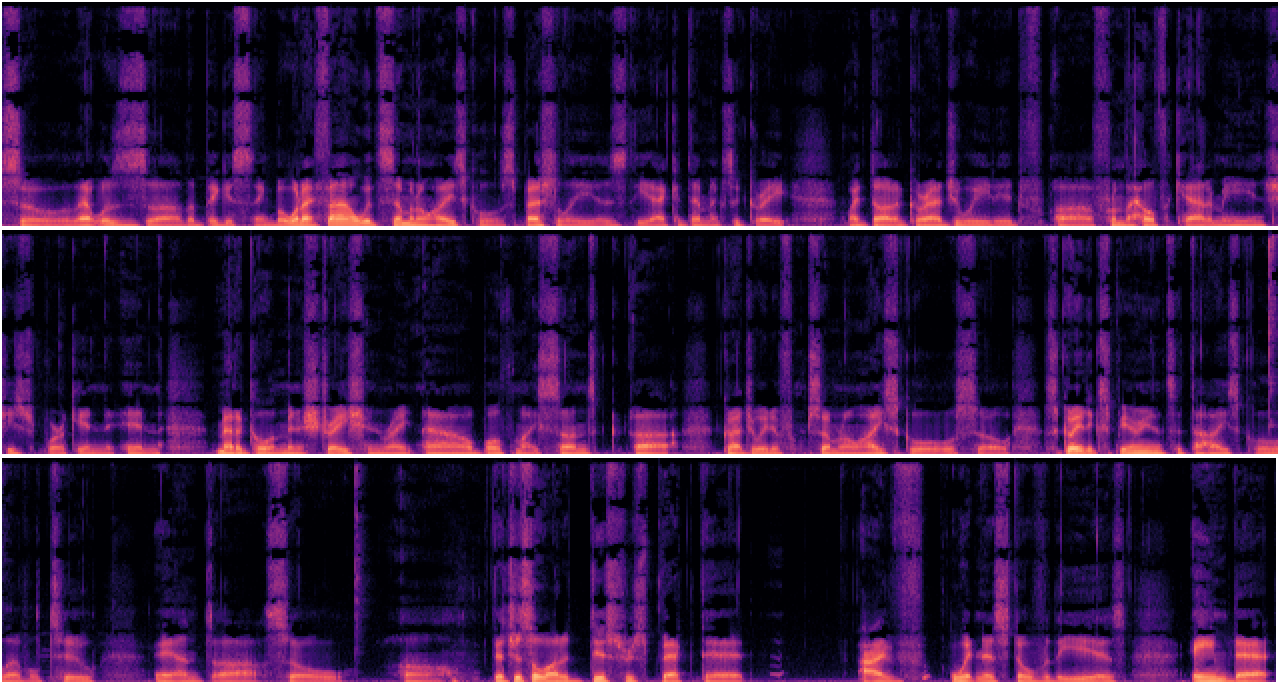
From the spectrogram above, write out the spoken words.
So that was uh, the biggest thing. But what I found with Seminole High School, especially, is the academics are great. My daughter graduated uh, from the Health Academy, and she's working in medical administration right now. Both my sons uh, graduated from Seminole High School, so it's a great experience at the high school level too. And uh, so Um, there's just a lot of disrespect that I've witnessed over the years aimed at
